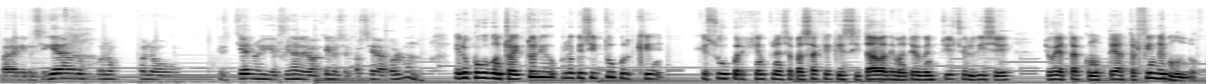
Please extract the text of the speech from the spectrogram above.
para que persiguieran a los- a los cristianos y al final el Evangelio se esparciera a todo el mundo. Era un poco contradictorio por lo que tú, porque Jesús, por ejemplo, en ese pasaje que citaba de Mateo 28, le dice, yo voy a estar con usted hasta el fin del mundo.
